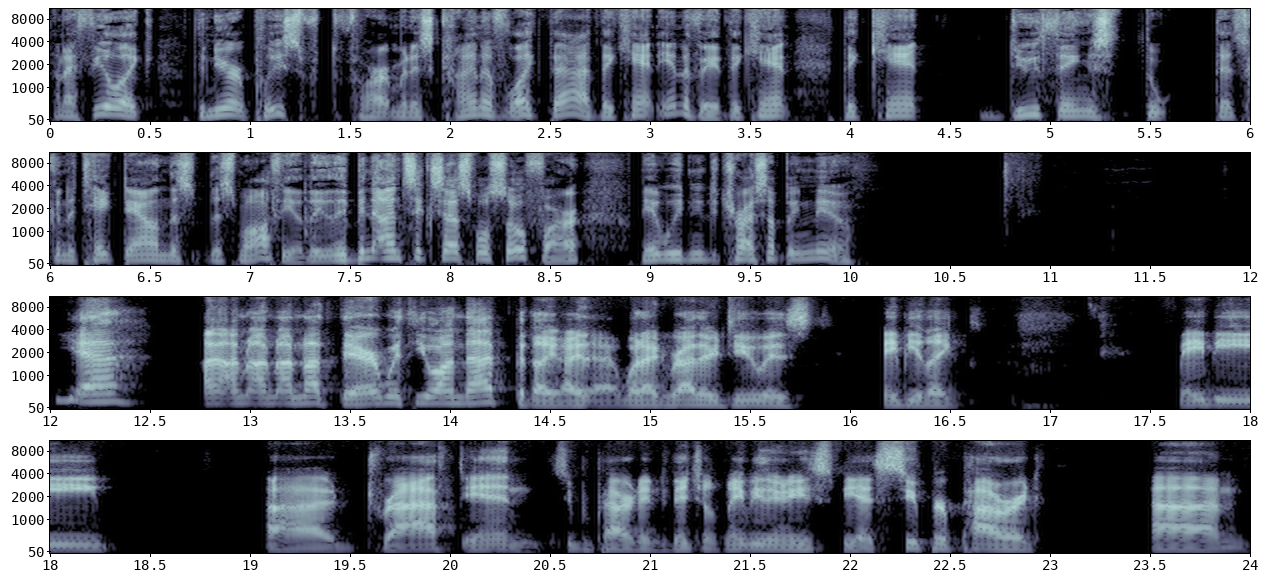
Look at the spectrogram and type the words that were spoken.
And I feel like the New York Police Department is kind of like that. They can't innovate. They can't. They can't do things th- that's going to take down this this mafia. They, have been unsuccessful so far. Maybe we need to try something new. Yeah, I'm I'm, I'm not there with you on that. But like, I, what I'd rather do is maybe like maybe uh, draft in superpowered individuals. Maybe there needs to be a superpowered um,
